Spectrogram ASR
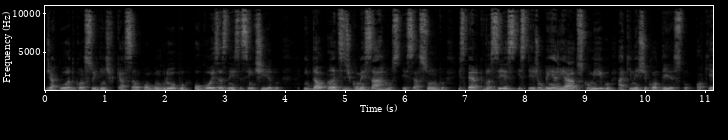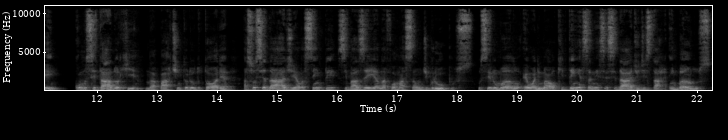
de acordo com a sua identificação com algum grupo ou coisas nesse sentido. Então, antes de começarmos esse assunto, espero que vocês estejam bem alinhados comigo aqui neste contexto, ok? Como citado aqui na parte introdutória, a sociedade ela sempre se baseia na formação de grupos. O ser humano é um animal que tem essa necessidade de estar em bandos,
